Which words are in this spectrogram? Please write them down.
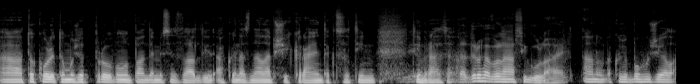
A to kvôli tomu, že prvú vlnu pandémie sme zvládli ako jedna z najlepších krajín, tak to sa tým, tým ráta. Tá druhá vlna asi gula, hej? Áno, akože bohužiaľ.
